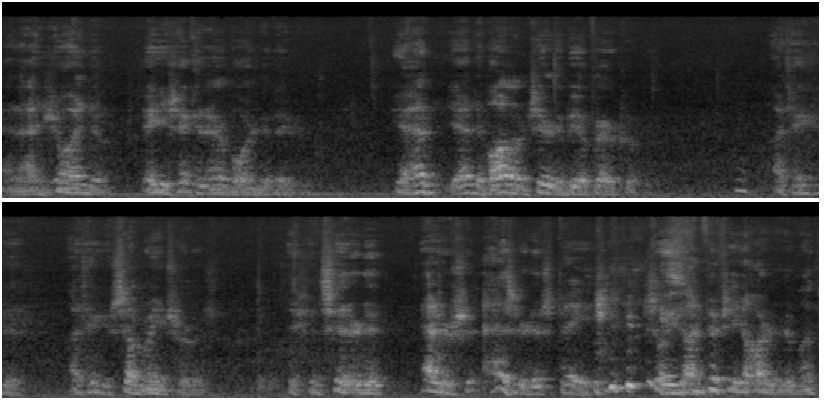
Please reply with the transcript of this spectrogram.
And I joined the eighty-second Airborne Division. You had, you had to volunteer to be a paratrooper. I think that, I think the submarine service is considered it hazardous, hazardous pay. So you got fifty dollars a month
